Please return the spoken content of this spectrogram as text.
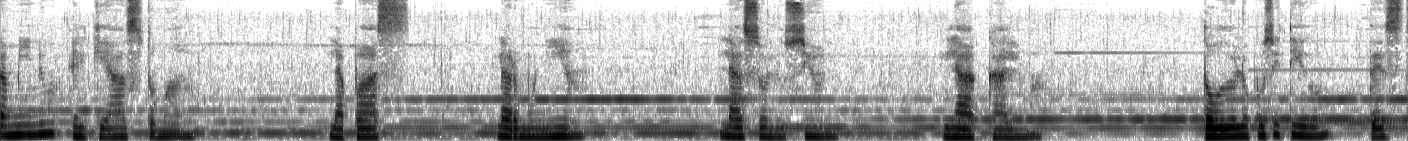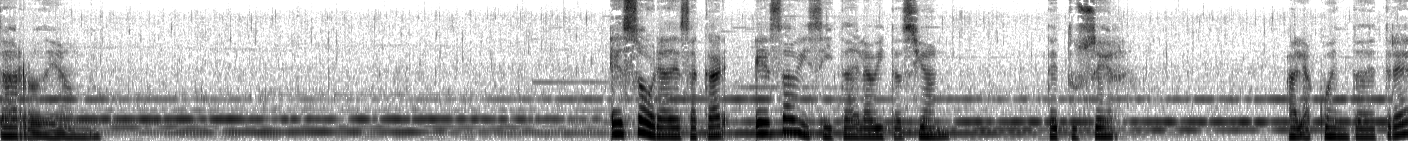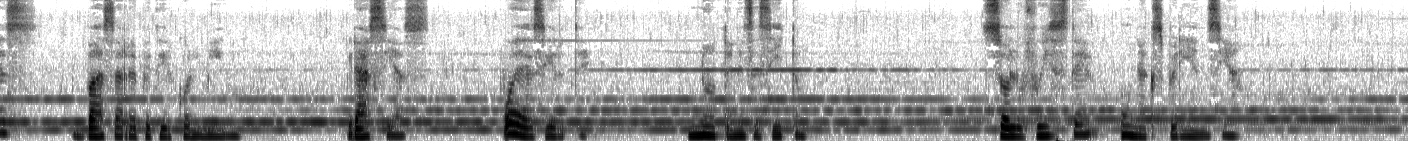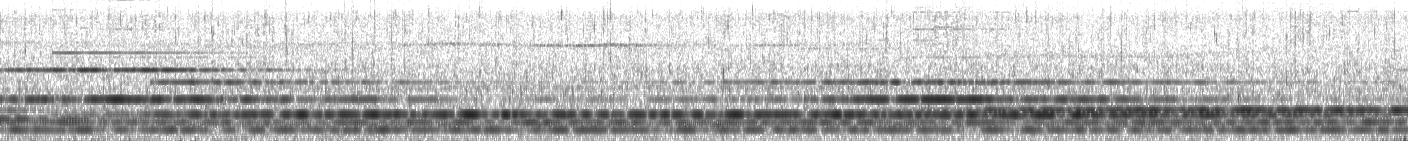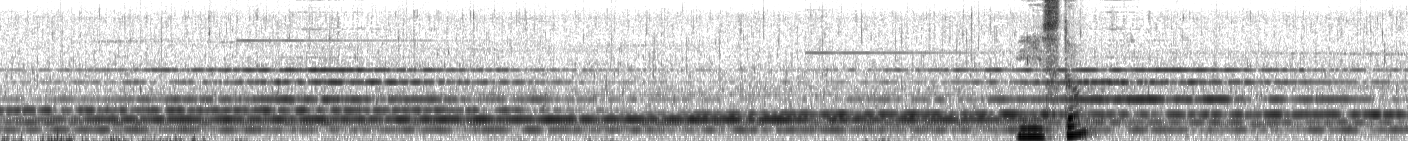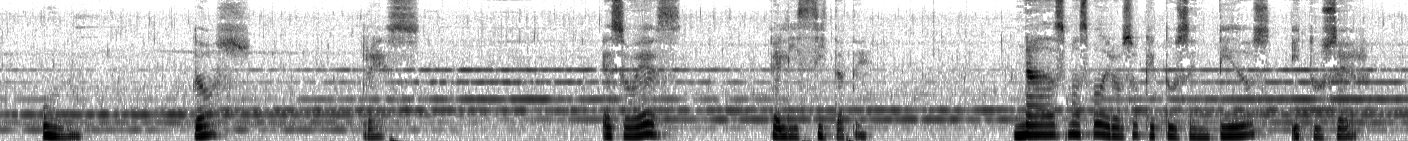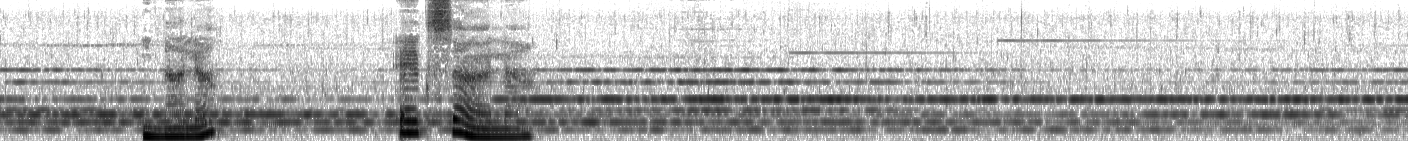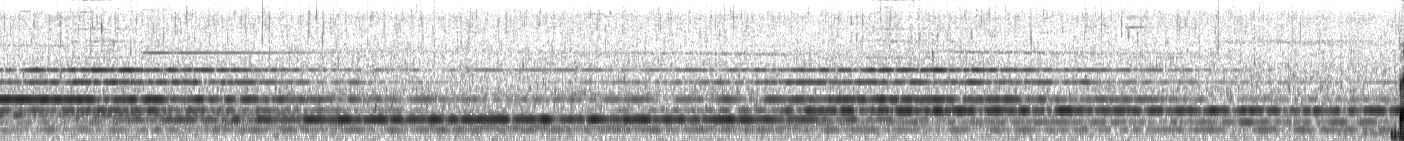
Camino el que has tomado. La paz, la armonía, la solución, la calma. Todo lo positivo te está rodeando. Es hora de sacar esa visita de la habitación de tu ser. A la cuenta de tres vas a repetir conmigo. Gracias. Puedes irte. No te necesito. Solo fuiste una experiencia. ¿Listo? Uno, dos, tres. Eso es. Felicítate. Nada es más poderoso que tus sentidos y tu ser. Inhala. Exhala.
